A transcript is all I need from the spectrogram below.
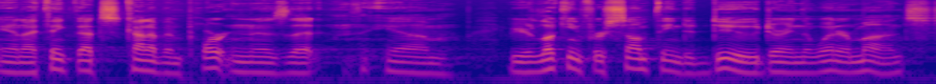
and I think that's kind of important is that um, if you're looking for something to do during the winter months,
